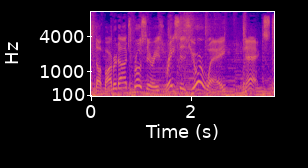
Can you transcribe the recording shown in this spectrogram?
the Barber Dodge Pro Series races your way next.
